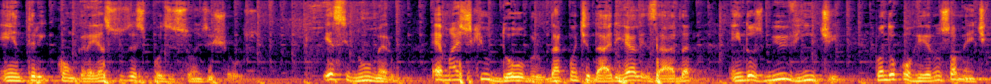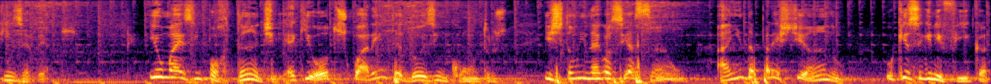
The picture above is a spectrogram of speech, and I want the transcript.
entre congressos, exposições e shows. Esse número é mais que o dobro da quantidade realizada em 2020, quando ocorreram somente 15 eventos. E o mais importante é que outros 42 encontros estão em negociação, ainda para este ano, o que significa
